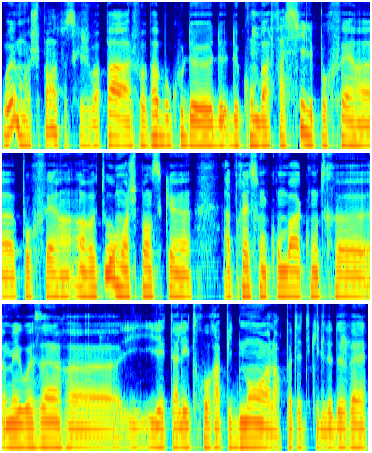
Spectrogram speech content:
Oui, moi je pense parce que je vois pas, je vois pas beaucoup de, de, de combats faciles pour faire euh, pour faire un, retour. Moi je pense que après son combat contre euh, Mayweather, euh, il, est allé trop rapidement. Alors peut-être qu'il le devait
